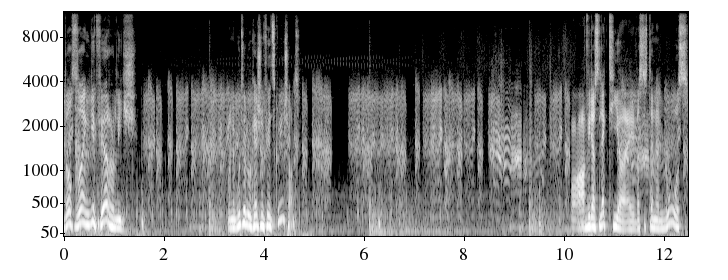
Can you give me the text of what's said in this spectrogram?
Doch so ein gefährlich. Und eine gute Location für einen Screenshot. Oh, wie das leckt hier, ey. Was ist denn da los?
